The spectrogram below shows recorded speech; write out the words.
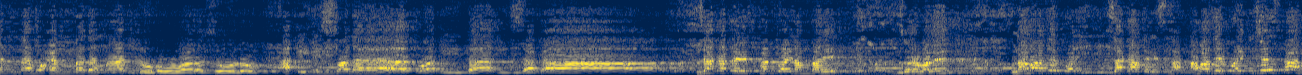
আন্না মুহাম্মাদান আবদুহু ওয়া রাসূলুহু। আকিমিস সালাত ওয়া ইতাইজ যাকাত। জাকাতের স্থান কয় নম্বরে? জোরে বলেন। নামাজের পরেই জাকাতের স্থান। নামাজের পরে কিসের স্থান?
